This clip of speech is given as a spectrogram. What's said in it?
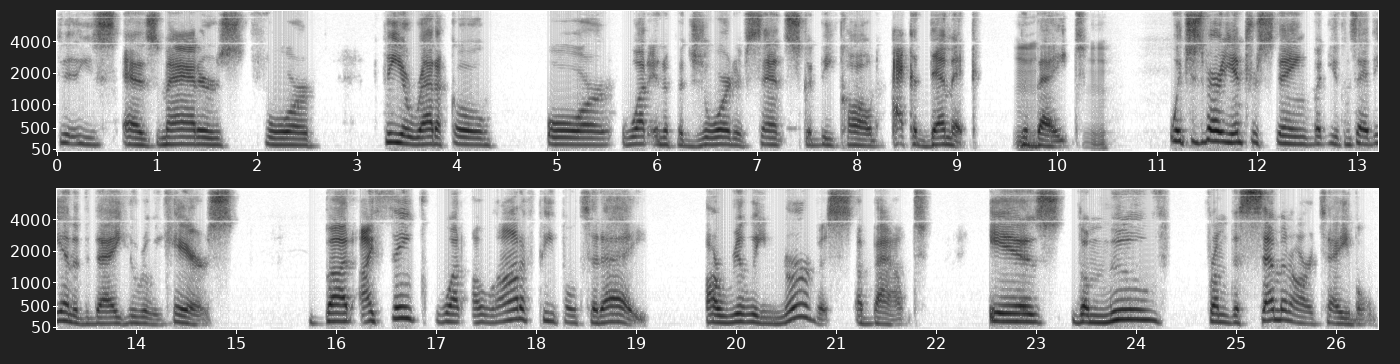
these as matters for theoretical or what in a pejorative sense could be called academic mm. debate, mm. which is very interesting. But you can say at the end of the day, who really cares? But I think what a lot of people today are really nervous about is the move from the seminar table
